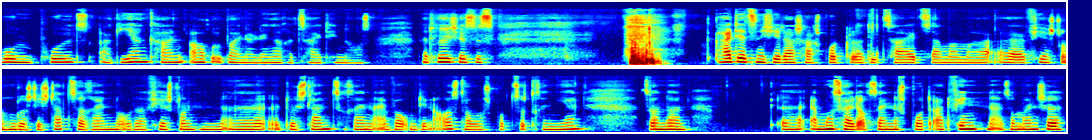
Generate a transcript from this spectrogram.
hohen Puls agieren kann, auch über eine längere Zeit hinaus. Natürlich ist es, hat jetzt nicht jeder Schachsportler die Zeit, sagen wir mal, äh, vier Stunden durch die Stadt zu rennen oder vier Stunden äh, durchs Land zu rennen, einfach um den Ausdauersport zu trainieren, sondern äh, er muss halt auch seine Sportart finden. Also manche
